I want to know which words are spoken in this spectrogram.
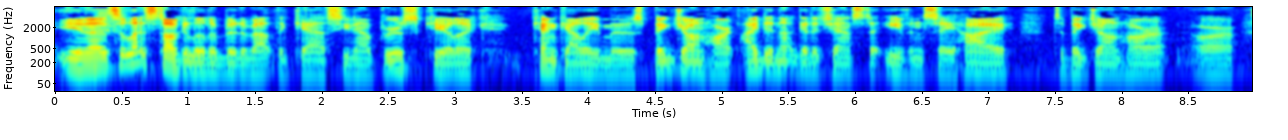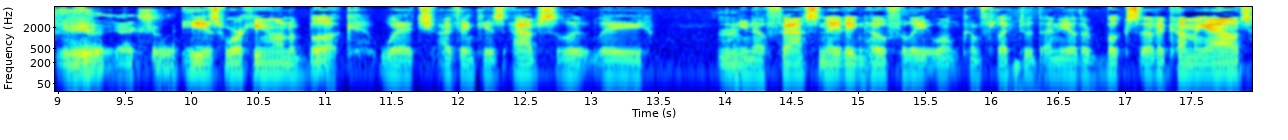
you know, so let's talk a little bit about the guests. You know, Bruce Kulick, Ken Kelly, Moose, Big John Hart. I did not get a chance to even say hi to Big John Hart, or Me neither, actually. he is working on a book, which I think is absolutely, you know, fascinating. Hopefully, it won't conflict with any other books that are coming out.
